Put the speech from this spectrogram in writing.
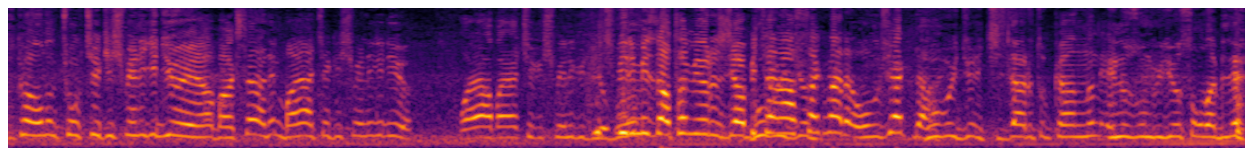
Furkan oğlum çok çekişmeli gidiyor ya. Baksana değil mi? Bayağı çekişmeli gidiyor. Baya baya çekişmeli gidiyor. Hiçbirimiz de atamıyoruz ya. Bir bu tane video- atsak var ya olacak da. Bu video İkizler YouTube kanalının en uzun videosu olabilir.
